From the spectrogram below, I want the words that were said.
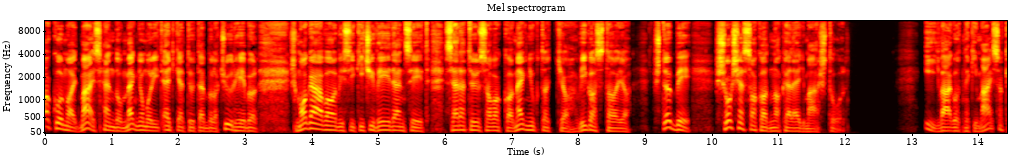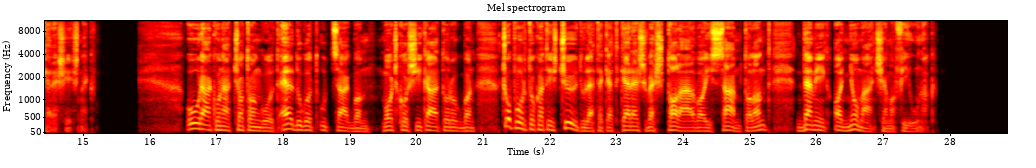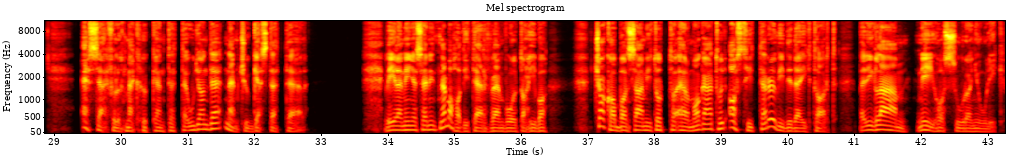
Akkor majd Miles Hendon megnyomorít egy-kettőt ebből a csürhéből, s magával viszi kicsi védencét, szerető szavakkal megnyugtatja, vigasztalja, s többé sose szakadnak el egymástól. Így vágott neki Miles a keresésnek. Órákon át csatangolt, eldugott utcákban, mocskos sikátorokban, csoportokat és csődületeket keresve, találva is számtalant, de még a nyomát sem a fiúnak. Eszer fölött meghökkentette ugyan, de nem csüggesztette el. Véleménye szerint nem a haditervben volt a hiba, csak abban számította el magát, hogy azt hitte rövid ideig tart, pedig lám mély hosszúra nyúlik.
